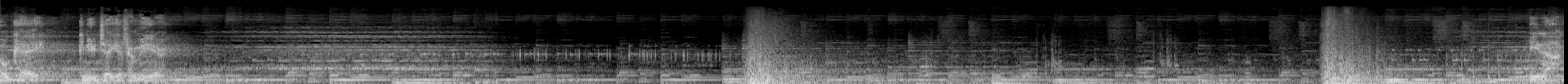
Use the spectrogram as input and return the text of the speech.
Okay, can you take it from here? Enoch.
